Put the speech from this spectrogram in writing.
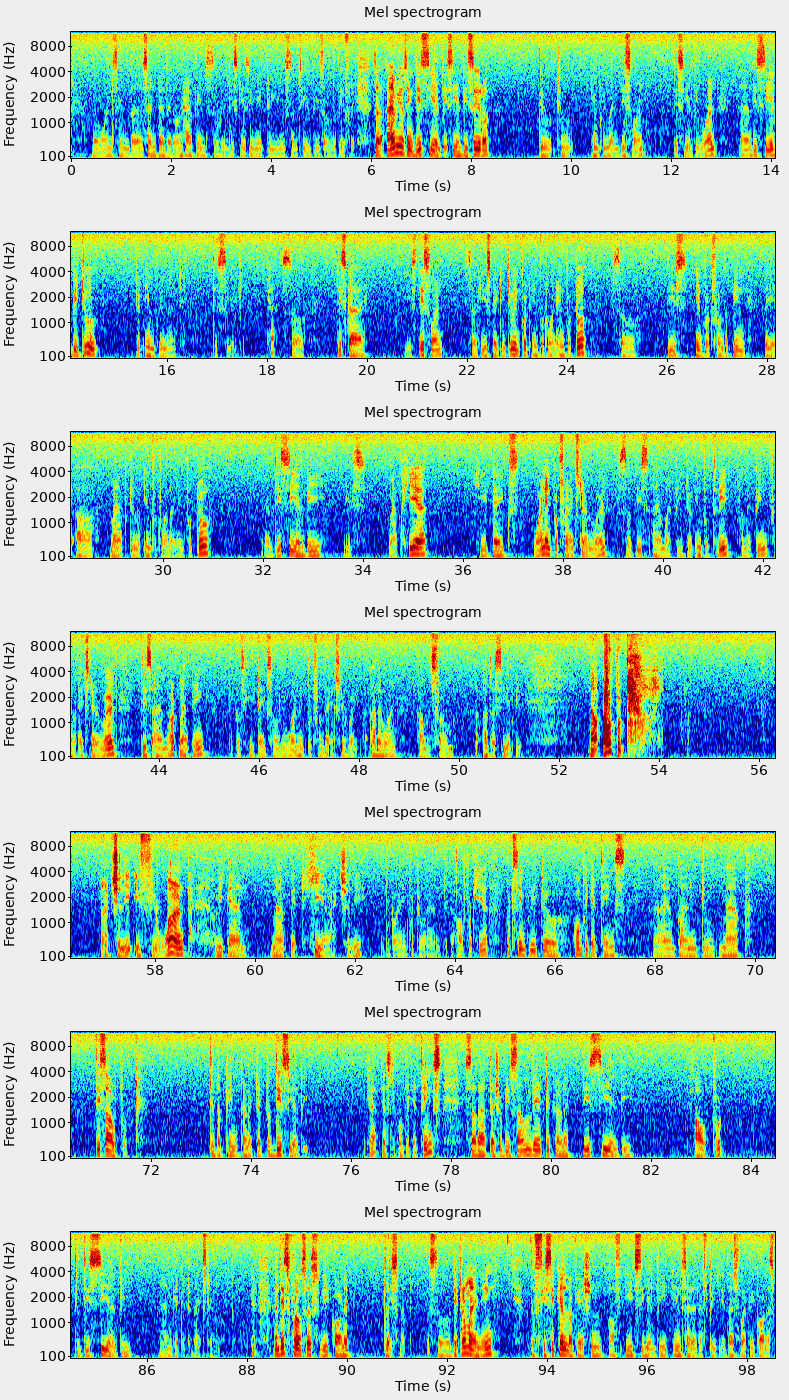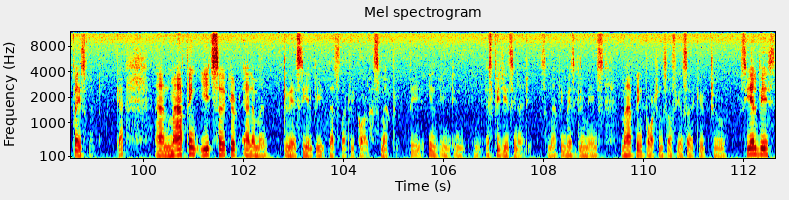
The ones in the center they don't have pins. So in this case you need to use some CLBs on the periphery. So I'm using this CLB CLB0 to to implement this one this CLB1 and this CLB2 to implement this CLB okay so this guy is this one so he's taking two input input 1 input 2 so these input from the pin they are mapped to input 1 and input 2 uh, this CLB is mapped here. He takes one input from external world so this I am mapping to input 3 from a pin from external world. This I am not mapping because he takes only one input from the external world. The other one comes from the other CLB now output. Actually if you want we can map it here actually. Input 1 input 2 and output here. But simply to complicate things I am planning to map this output to the pin connected to this CLB okay just to complicate things so that there should be some way to connect this CLB output to this CLB and get it to the external okay and this process we call it placement. So determining the physical location of each CLB inside an FPGA. That's what we call as placement. Okay, and mapping each circuit element to a CLB. That's what we call as mapping. The in in in, in FPGA scenario. So mapping basically means mapping portions of your circuit to CLBs.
